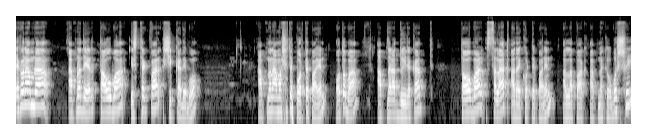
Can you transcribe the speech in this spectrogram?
এখন আমরা আপনাদের তাওবা ইস্তেকবার শিক্ষা দেব। আপনারা আমার সাথে পড়তে পারেন, অথবা আপনারা দুই রেখাত তাওবার সালাত আদায় করতে পারেন। আল্লাহ পাক আপনাকে অবশ্যই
